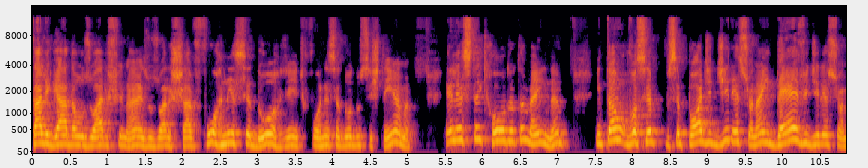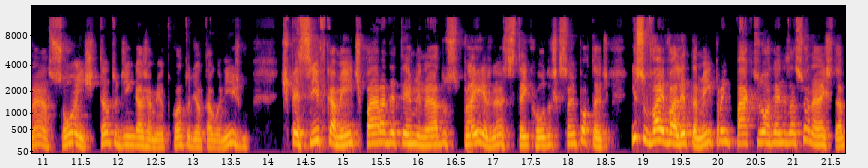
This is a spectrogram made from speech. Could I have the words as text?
está ligada a usuários finais, usuário-chave, fornecedor, gente, fornecedor do sistema, ele é stakeholder também, né? Então, você, você pode direcionar e deve direcionar ações, tanto de engajamento quanto de antagonismo, especificamente para determinados players, né, stakeholders que são importantes. Isso vai valer também para impactos organizacionais, tá?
